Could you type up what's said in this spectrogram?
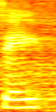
say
